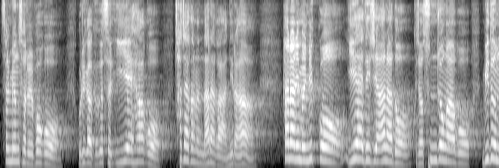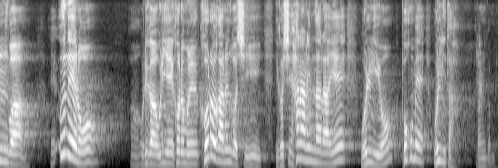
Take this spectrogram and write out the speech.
설명서를 보고 우리가 그것을 이해하고 찾아가는 나라가 아니라 하나님을 믿고 이해되지 않아도 그저 순종하고 믿음과 은혜로 어, 우리가 우리의 걸음을 걸어가는 것이 이것이 하나님 나라의 원리요 복음의 원리다라는 겁니다.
